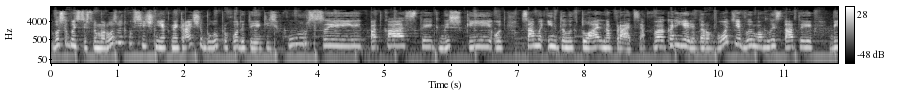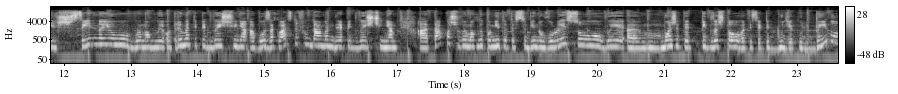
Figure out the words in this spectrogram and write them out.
В особистісному розвитку в січні як найкраще було проходити якісь курси, подкасти, книжки, от саме інтелектуальна праця в кар'єрі та роботі. Ви могли стати більш сильною, ви могли отримати підвищення або закласти фундамент для підвищення. А також ви могли помітити в собі нову рису. Ви е, можете підлаштовуватися під будь-яку людину,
